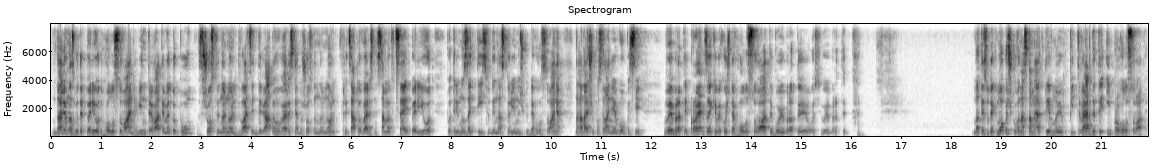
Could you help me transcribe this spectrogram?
Далі у нас буде період голосування. Він триватиме добу з 6.00 29 вересня до 6.00 30 вересня. Саме в цей період потрібно зайти сюди на сторіночку для голосування. Нагадаю, що посилання є в описі. Вибрати проект, за який ви хочете голосувати. Вибрати, ось вибрати натиснути кнопочку, вона стане активною, підтвердити і проголосувати.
